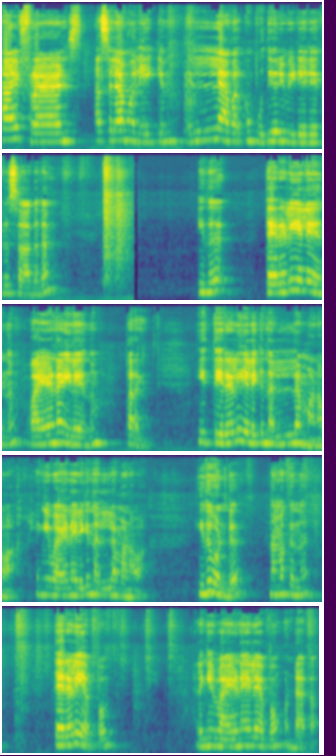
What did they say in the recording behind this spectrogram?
ഹായ് ഫ്രണ്ട്സ് അസ്സലാമു അലൈക്കും എല്ലാവർക്കും പുതിയൊരു വീഡിയോയിലേക്ക് സ്വാഗതം. ഇത് തെരളി ഇലയെന്നും വയണ ഇലയെന്നും പറയും. ഈ തിരളി ഇലയ്ക്ക് നല്ല മണമാണ് അല്ലെങ്കിൽ വയണ ഇലയ്ക്ക് നല്ല മണമാണ് ഇതുകൊണ്ട് നമുക്കിന്ന് തിരളിയപ്പം അല്ലെങ്കിൽ വയണ ഇലയപ്പം ഉണ്ടാക്കാം.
